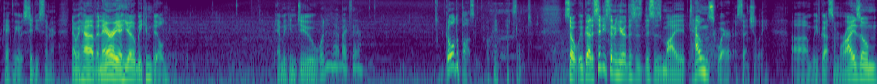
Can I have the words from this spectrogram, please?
Okay, we have a city center. Now we have an area here that we can build. And we can do... What is that back there? Gold deposit. Okay, excellent. So we've got a city center here. This is this is my town square, essentially. Um, we've got some rhizome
